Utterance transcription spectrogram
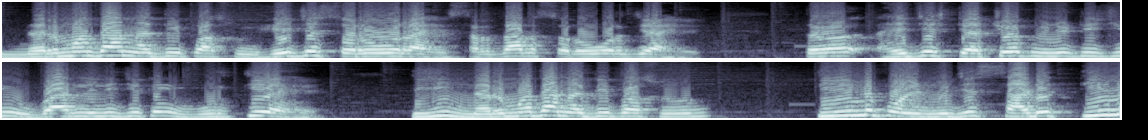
नर्मदा नदीपासून हे जे सरोवर आहे सरदार सरोवर जे आहे तर हे जे स्टॅच्यू ऑफ युनिटीची उभारलेली जी काही मूर्ती आहे ती नर्मदा नदीपासून तीन पॉईंट म्हणजे साडेतीन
